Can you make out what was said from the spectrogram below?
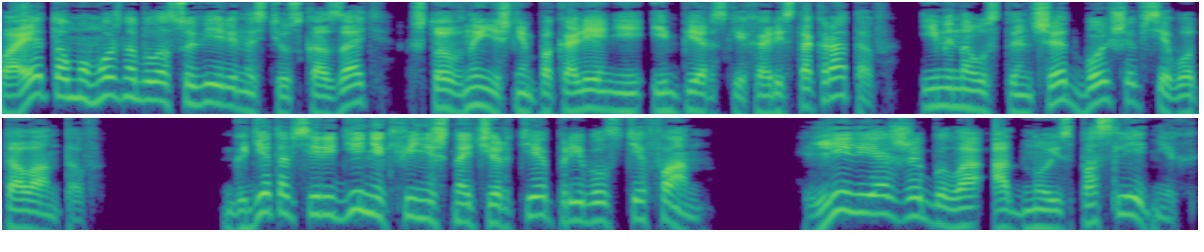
Поэтому можно было с уверенностью сказать, что в нынешнем поколении имперских аристократов именно у Стэншет больше всего талантов. Где-то в середине к финишной черте прибыл Стефан. Лилия же была одной из последних,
